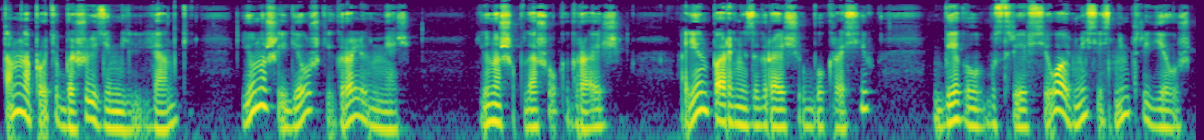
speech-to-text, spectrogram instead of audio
Там напротив большой землянки Юноша и девушки играли в мяч. Юноша подошел к играющим. Один парень из играющих был красив, бегал быстрее всего, а вместе с ним три девушки.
